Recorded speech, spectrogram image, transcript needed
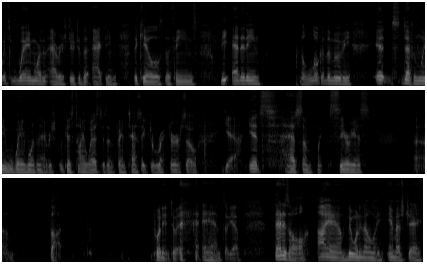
it's way more than average due to the acting, the kills, the themes, the editing, the look of the movie. It's definitely way more than average because Ti West is a fantastic director. So, yeah, it's has some like serious um, thought put into it, and so yeah that is all. I am the one and only MSJ,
